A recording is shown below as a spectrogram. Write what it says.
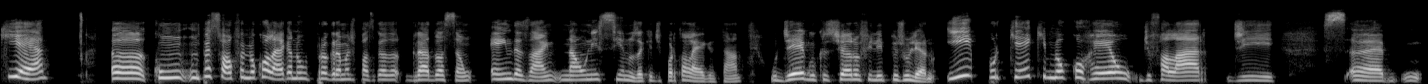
que é uh, com um pessoal que foi meu colega no programa de pós-graduação em design na Unicinos, aqui de Porto Alegre, tá? O Diego, o Cristiano, o Felipe e o Juliano. E por que que me ocorreu de falar de uh,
